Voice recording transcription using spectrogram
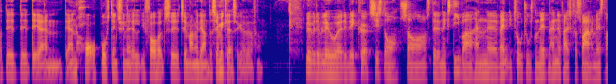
Og det, det, det, er, en, det er en hård brostensfinale i forhold til, til mange af de andre semiklassikere i hvert fald. Løbet det blev, øh, det blev ikke kørt sidste år, så Stedenek Stibar, han øh, vandt i 2019. Han er faktisk forsvarende mester,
